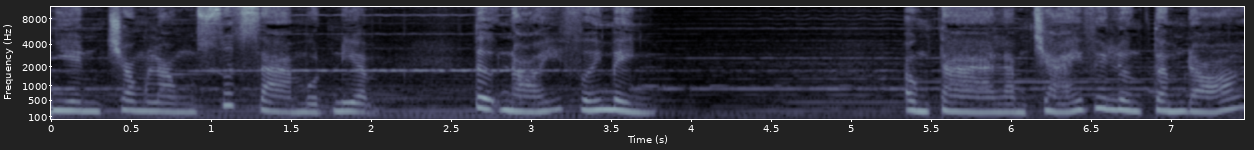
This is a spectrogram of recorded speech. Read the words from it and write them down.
nhiên trong lòng xuất ra một niệm, tự nói với mình. Ông ta làm trái với lương tâm đó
